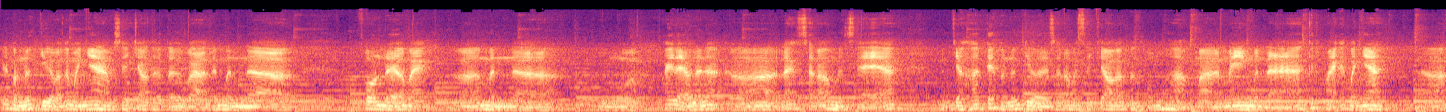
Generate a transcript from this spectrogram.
cái phần nước dừa vào các bạn nha. Mình sẽ cho từ từ vào để mình ờ, uh, phôn đều các bạn. Uh, mình uh, khuấy đều lên đó uh, lát sau đó mình sẽ mình cho hết cái phần nước dừa sau đó mình sẽ cho cái phần hỗn hợp mà men mình đã kích hoạt các bạn nha. Đó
